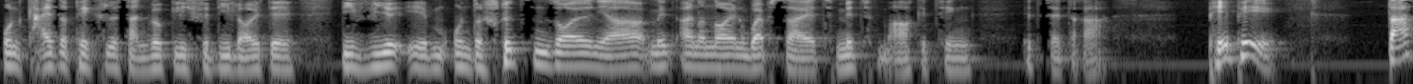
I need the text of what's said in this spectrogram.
und Kaiserpixel ist dann wirklich für die Leute, die wir eben unterstützen sollen, ja, mit einer neuen Website, mit Marketing etc. PP. Das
